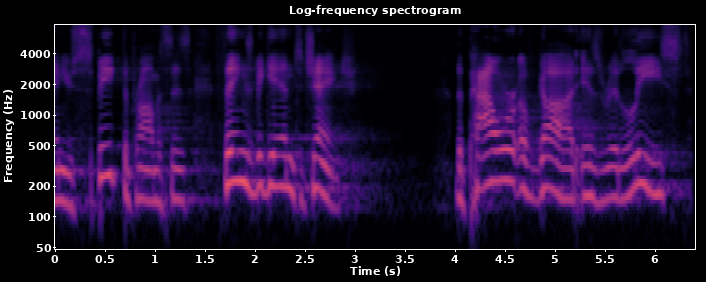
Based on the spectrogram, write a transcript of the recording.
and you speak the promises, things begin to change. The power of God is released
